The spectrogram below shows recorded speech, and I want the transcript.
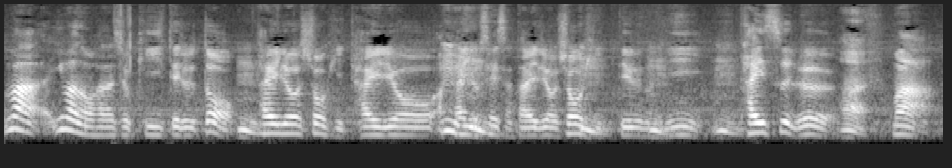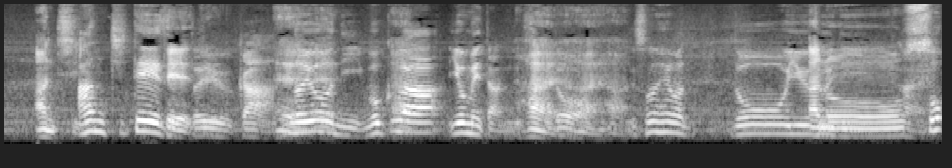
まあ今のお話を聞いてると、うん。大量消費大量あうん。うん大量生産大量消費っていうのにうん。うん。対する、えはい。まアンチ。あアンチテーゼというかのように僕は読めたんですけど、はいはいはいその辺はどういうふうに、あのーはい。そ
